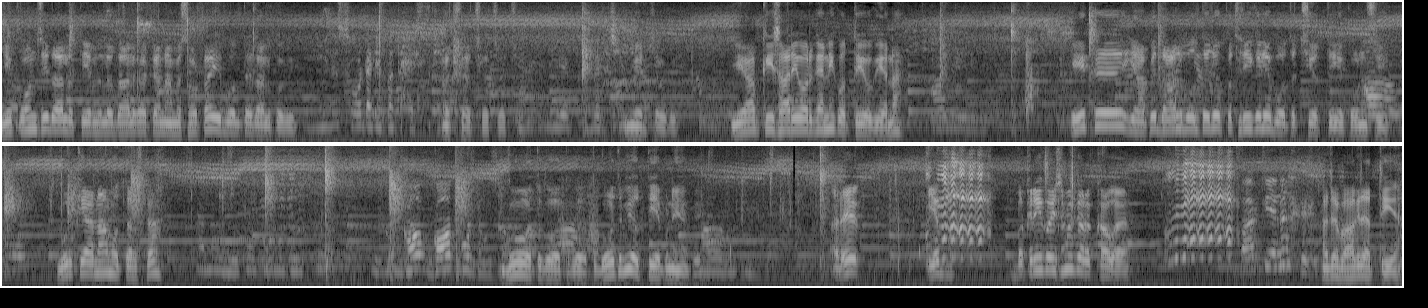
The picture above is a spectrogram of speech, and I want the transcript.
ये कौन सी दाल होती है? मतलब दाल का क्या नाम है? सोटा ही बोलते हैं दाल को भी। सोटा पता है अच्छा अच्छा अच्छा अच्छा। ये मिर्च। हो गई। ये आपकी सारी ऑर्गेनिक होती होगी है ना? हाँ एक यहाँ पे दाल बोलते हैं जो पथरी के लिए बहुत अच्छी होती है कौन सी? वो क्या नाम होता है उसका? गौ- गौत बोलते हैं गोत गोत गोत। गोत भी होती है अपने यहाँ पे। हाँ है। अरे ये बकरी को इसमें क्यों रखा हुआ है? भागती है ना? अच्छा भाग जाती है।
